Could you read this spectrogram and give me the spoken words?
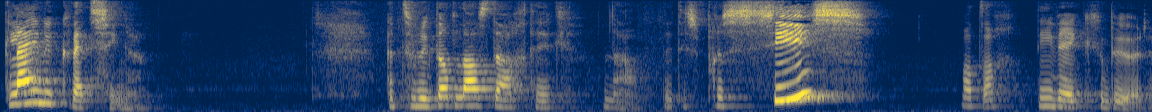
Kleine kwetsingen. En toen ik dat las, dacht ik, nou, dit is precies wat er die week gebeurde.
